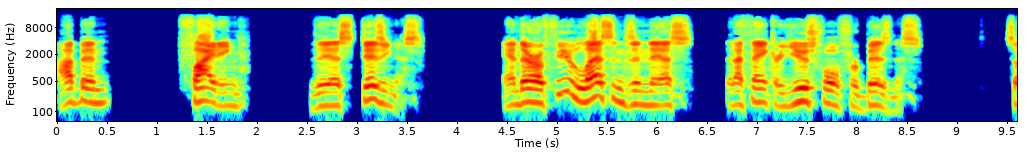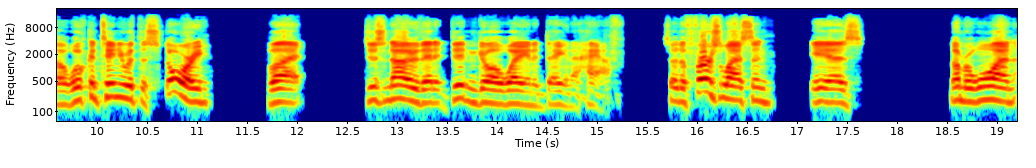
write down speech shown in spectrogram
I've been fighting this dizziness. And there are a few lessons in this that I think are useful for business. So we'll continue with the story, but just know that it didn't go away in a day and a half. So the first lesson is number one,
